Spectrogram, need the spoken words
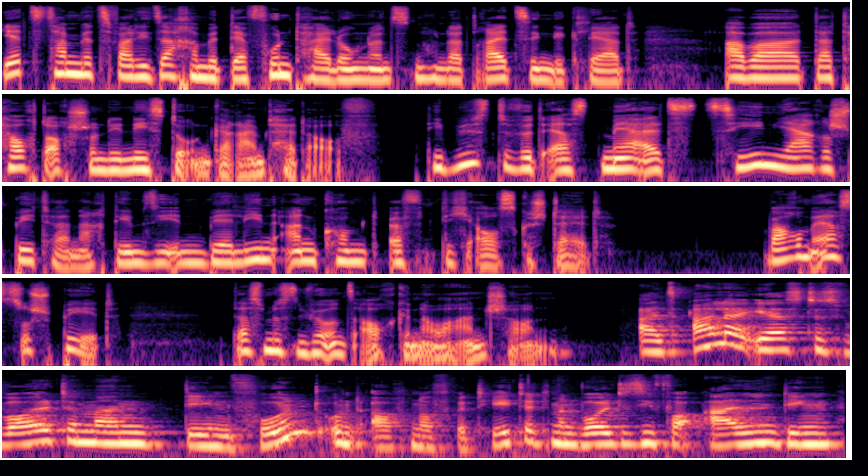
Jetzt haben wir zwar die Sache mit der Fundteilung 1913 geklärt, aber da taucht auch schon die nächste Ungereimtheit auf. Die Büste wird erst mehr als zehn Jahre später, nachdem sie in Berlin ankommt, öffentlich ausgestellt. Warum erst so spät? Das müssen wir uns auch genauer anschauen. Als allererstes wollte man den Fund und auch Nofretete, man wollte sie vor allen Dingen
